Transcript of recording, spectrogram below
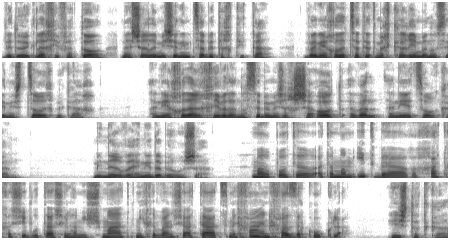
ודואג לאכיפתו, מאשר למי שנמצא בתחתיתה. ואני יכול לצטט מחקרים בנושא אם יש צורך בכך. אני יכול להרחיב על הנושא במשך שעות, אבל אני אעצור כאן. מינרווה הנידה בראשה. מר פוטר, אתה ממעיט בהערכת חשיבותה של המשמעת מכיוון שאתה עצמך אינך זקוק לה. היא השתתקה,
